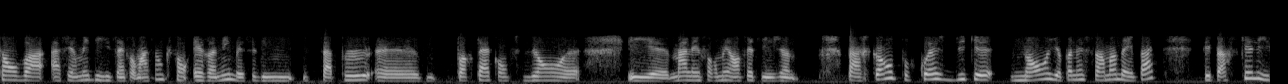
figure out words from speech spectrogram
quand on va affirmer des informations qui sont erronées, ben c'est des, ça peut porter à confusion et mal informer en fait les jeunes. Par contre, pourquoi je dis que non, il n'y a pas nécessairement d'impact, c'est parce que les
